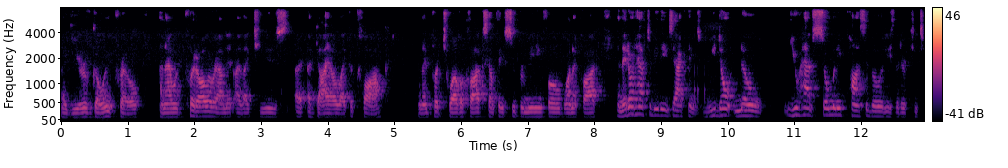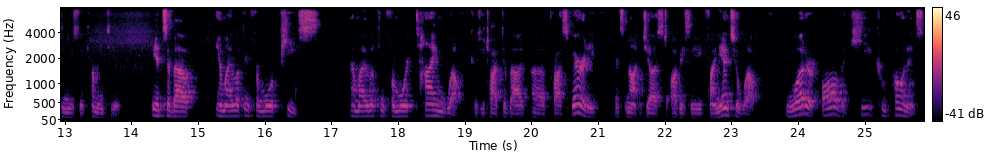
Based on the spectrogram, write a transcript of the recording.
a year of going pro. And I would put all around it. I like to use a, a dial like a clock. And I put 12 o'clock, something super meaningful, 1 o'clock. And they don't have to be the exact things. We don't know. You have so many possibilities that are continuously coming to you. It's about am I looking for more peace? Am I looking for more time wealth? Because you talked about uh, prosperity. It's not just obviously financial wealth. What are all the key components?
